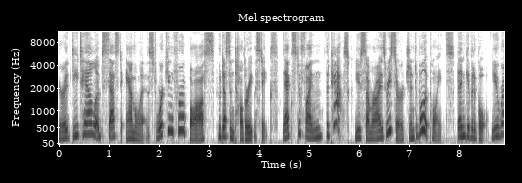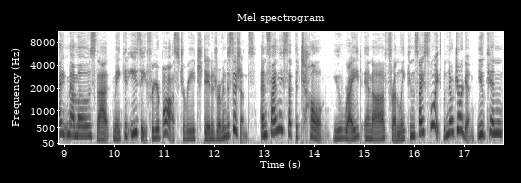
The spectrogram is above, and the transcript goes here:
You're a detail obsessed analyst working for a boss who doesn't tolerate mistakes. Next, define the task. You summarize research into bullet points, then give it a goal. You write memos that make it easy for your boss to reach data driven decisions. And finally, set the tone. You write in a friendly, concise voice with no jargon. You can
